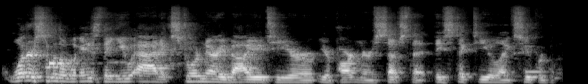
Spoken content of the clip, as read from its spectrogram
what are some of the ways that you add extraordinary value to your your partners such that they stick to you like super glue?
